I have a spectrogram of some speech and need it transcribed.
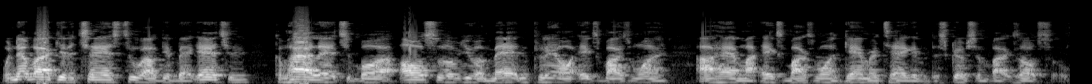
Whenever I get a chance to, I'll get back at you. Come holler at your boy. Also, if you're a Madden player on Xbox One, I'll have my Xbox One gamer tag in the description box also.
